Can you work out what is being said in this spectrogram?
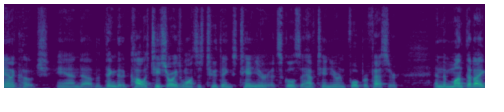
and a coach. And uh, the thing that a college teacher always wants is two things: tenure at schools that have tenure and full professor. And the month that I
